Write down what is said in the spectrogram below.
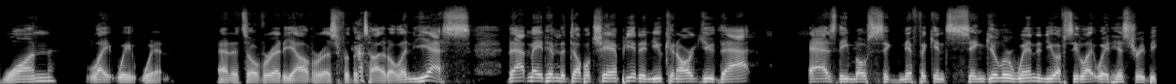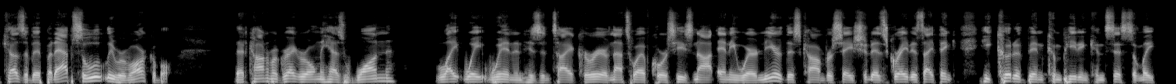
one lightweight win. And it's over Eddie Alvarez for the title. And yes, that made him the double champion. And you can argue that as the most significant singular win in UFC lightweight history because of it. But absolutely remarkable that Conor McGregor only has one lightweight win in his entire career. And that's why, of course, he's not anywhere near this conversation as great as I think he could have been competing consistently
